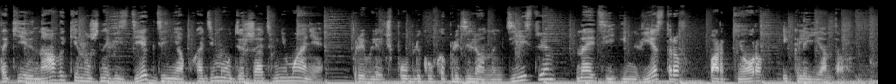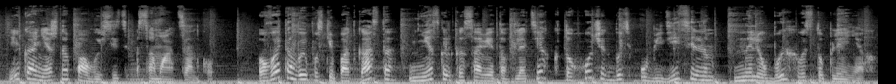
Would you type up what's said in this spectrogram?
Такие навыки нужны везде, где необходимо удержать внимание, привлечь публику к определенным действиям, найти инвесторов, партнеров и клиентов. И, конечно, повысить самооценку. В этом выпуске подкаста несколько советов для тех, кто хочет быть убедительным на любых выступлениях.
